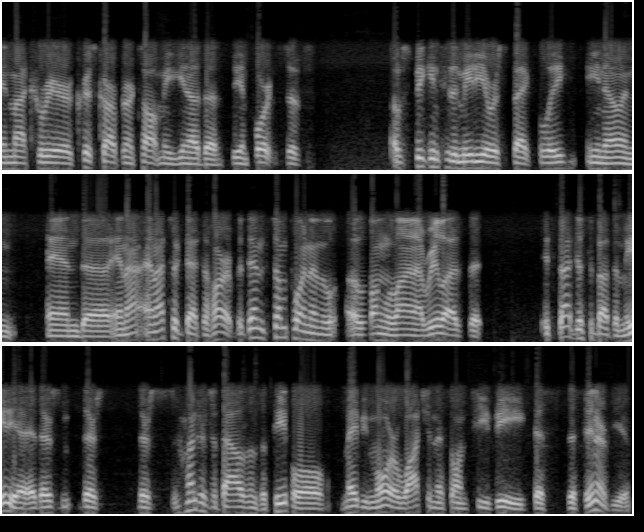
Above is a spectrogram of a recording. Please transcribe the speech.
in my career, Chris Carpenter taught me, you know, the the importance of of speaking to the media respectfully, you know, and and uh, and I and I took that to heart. But then at some point the, along the line, I realized that it's not just about the media. There's there's there's hundreds of thousands of people, maybe more, watching this on TV. This this interview,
